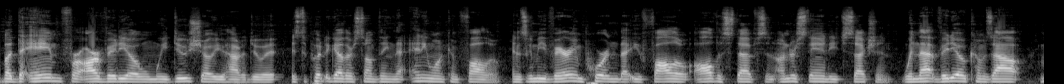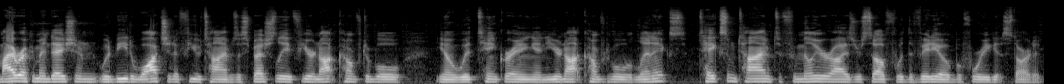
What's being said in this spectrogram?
but the aim for our video when we do show you how to do it is to put together something that anyone can follow. And it's going to be very important that you follow all the steps and understand each section. When that video comes out, my recommendation would be to watch it a few times, especially if you're not comfortable you know, with tinkering and you're not comfortable with Linux, take some time to familiarize yourself with the video before you get started.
